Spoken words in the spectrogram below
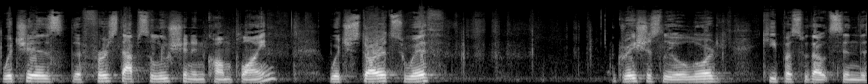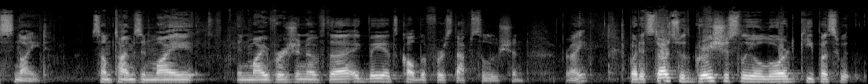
which is the first absolution in Compline, which starts with Graciously, O Lord, keep us without sin this night. Sometimes in my in my version of the Agpeya, it's called the first absolution right? But it starts with graciously, O Lord, keep us with,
